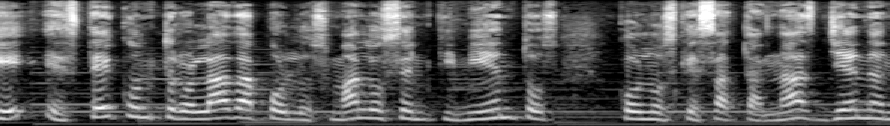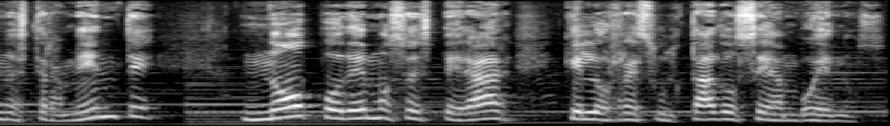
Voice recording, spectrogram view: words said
que esté controlada por los malos sentimientos con los que Satanás llena nuestra mente, no podemos esperar que los resultados sean buenos.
